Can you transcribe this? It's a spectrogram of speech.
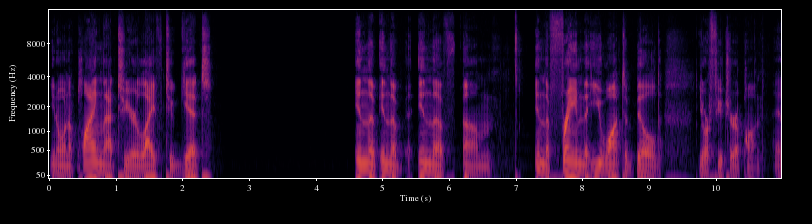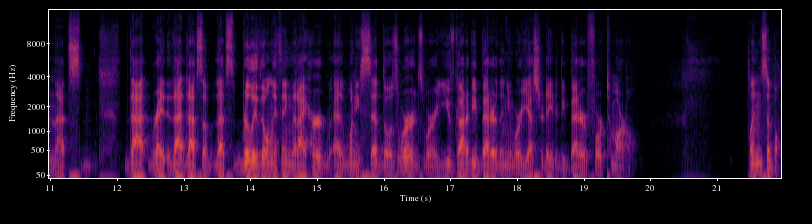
you know and applying that to your life to get in the in the in the um in the frame that you want to build your future upon. And that's that right that that's a that's really the only thing that i heard uh, when he said those words where you've got to be better than you were yesterday to be better for tomorrow Plain and simple.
